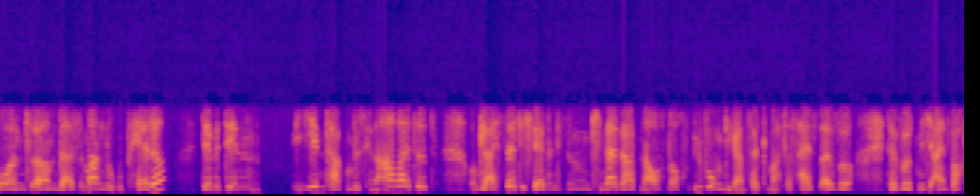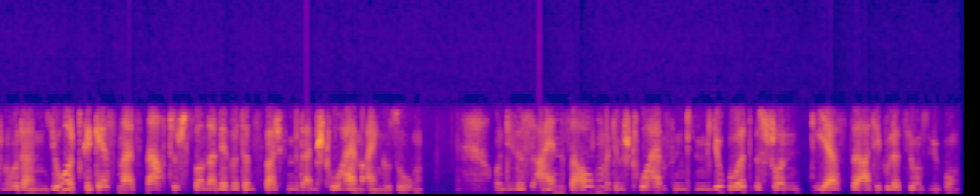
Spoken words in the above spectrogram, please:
und ähm, da ist immer ein Logopäde, der mit denen jeden Tag ein bisschen arbeitet und gleichzeitig werden in diesem Kindergarten auch noch Übungen die ganze Zeit gemacht. Das heißt also, da wird nicht einfach nur dann Joghurt gegessen als Nachtisch, sondern der wird dann zum Beispiel mit einem Strohhalm eingesogen. Und dieses Einsaugen mit dem Strohhalm von diesem Joghurt ist schon die erste Artikulationsübung.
